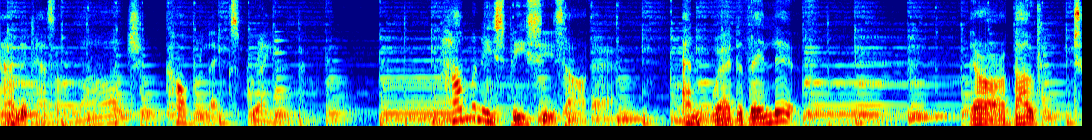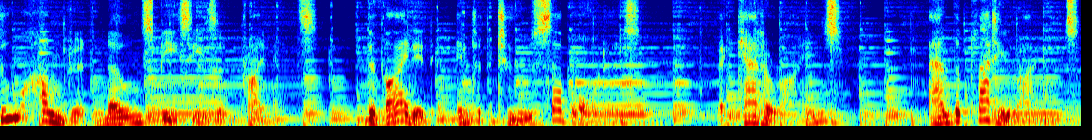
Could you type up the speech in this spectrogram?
and it has a large, complex brain. How many species are there, and where do they live? There are about 200 known species of primates, divided into two suborders, the catarrhines and the platyrrhines.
